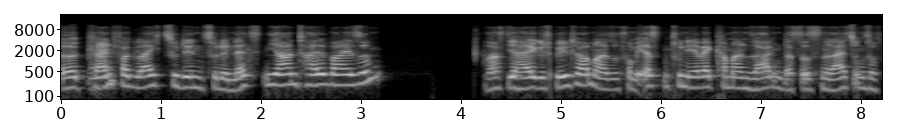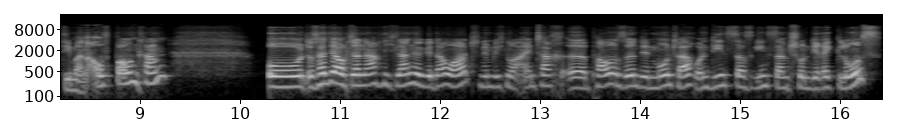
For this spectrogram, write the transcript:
Äh, kein ja. Vergleich zu den, zu den letzten Jahren teilweise, was die Haie gespielt haben. Also vom ersten Turnier weg kann man sagen, dass das eine Leistung ist, auf die man aufbauen kann. Und das hat ja auch danach nicht lange gedauert, nämlich nur einen Tag äh, Pause, den Montag und Dienstags ging es dann schon direkt los.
